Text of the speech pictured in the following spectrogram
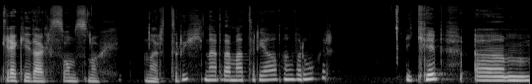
Kijk je daar soms nog naar terug, naar dat materiaal van vroeger? Ik heb ehm,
